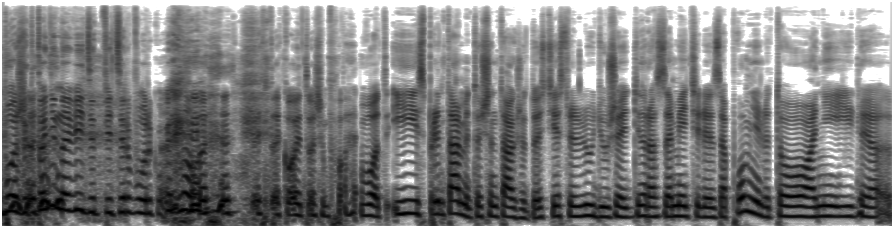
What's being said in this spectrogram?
Боже, кто ненавидит Петербург? Ну, такое тоже бывает. Вот, и с принтами точно так же. То есть если люди уже один раз заметили, запомнили, то они или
